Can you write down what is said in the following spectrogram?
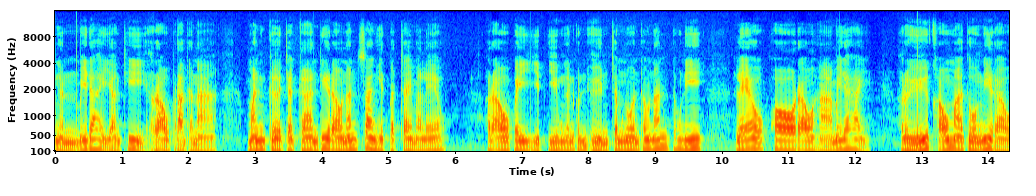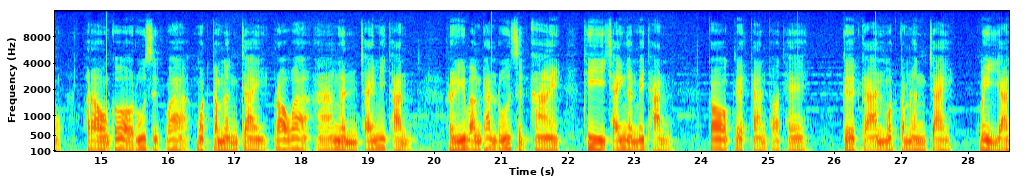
เงินไม่ได้อย่างที่เราปรารถนา มันเกิดจากการที่เรานั้นสร้างเหตุปัจจัยมาแล้ว เราไปหยิบยืมเงินคนอื่นจำนวนเท่านั้นเท่านี้ แล้วพอเราหาไม่ได้ หรือเขามาทวงหนี้เรา เราก็รู้สึกว่าหมดกำลังใจ เพราะว่าหาเงินใช้ไม่ทัน หรือบางท่านรู้สึกอายที่ใช้เงินไม่ทัน ก็เกิดการท้อแท้ เกิดการหมดกำลังใจ ไม่อยาก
